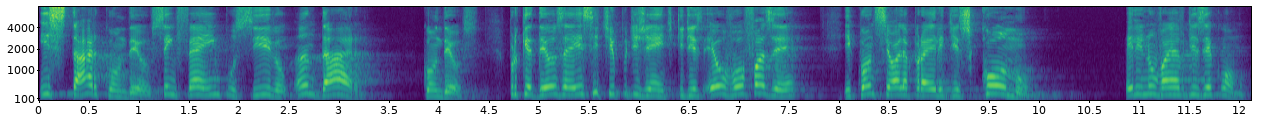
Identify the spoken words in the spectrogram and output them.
estar com Deus. Sem fé é impossível andar com Deus. Porque Deus é esse tipo de gente que diz: Eu vou fazer. E quando você olha para ele e diz como, ele não vai dizer como.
